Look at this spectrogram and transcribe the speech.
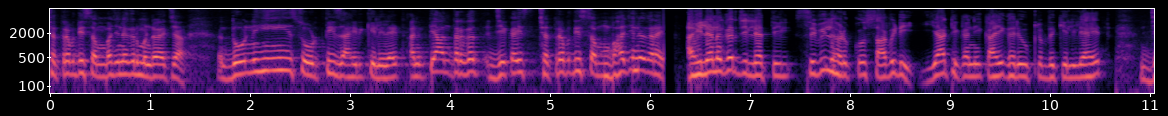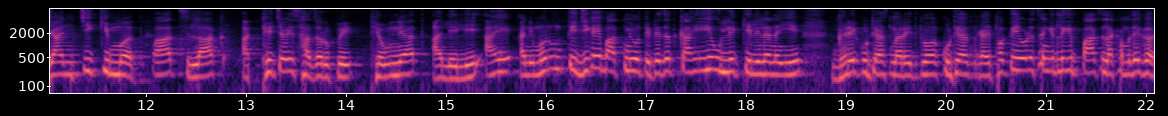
छत्रपती संभाजीनगर मंडळाच्या दोन्ही सोडती जाहीर केलेल्या आहेत आणि त्या अंतर्गत जे काही छत्रपती संभाजीनगर आहे अहिल्यानगर जिल्ह्यातील सिव्हिल हडको साविडी या ठिकाणी काही घरे उपलब्ध केलेली आहेत. ज्यांची किंमत पाच लाख अठ्ठेचाळीस हजार रुपये ठेवण्यात आलेली आहे. आणि म्हणून ती जी काही बातमी होती त्याच्यात काहीही उल्लेख केलेला आहे घरे कुठे असणार आहेत किंवा कुठे असणार काय फक्त एवढं सांगितलं की पाच लाखामध्ये घर.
